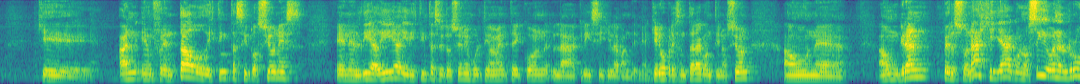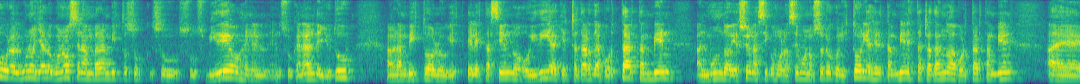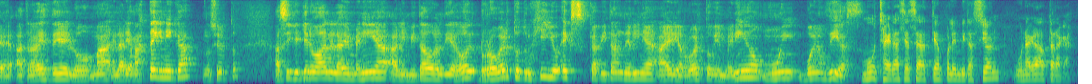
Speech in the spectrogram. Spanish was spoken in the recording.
que han enfrentado distintas situaciones en el día a día y distintas situaciones últimamente con la crisis y la pandemia. Quiero presentar a continuación a un, eh, a un gran personaje ya conocido en el rubro, algunos ya lo conocen, habrán visto sus, videos en, el, en su canal de YouTube, habrán visto lo que él está haciendo hoy día, que es tratar de aportar también al mundo de aviación, así como lo hacemos nosotros con historias, él también está tratando de aportar también eh, a través de el área más técnica, ¿no es cierto? Así que quiero darle la bienvenida al invitado del día de hoy, Roberto Trujillo, ex capitán de línea aérea. Roberto, bienvenido, muy buenos días. Muchas gracias, Sebastián, por la invitación. Un agrado estar acá.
